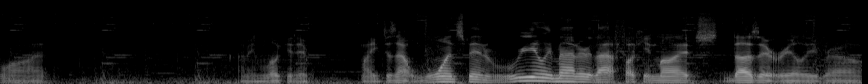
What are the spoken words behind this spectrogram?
a lot. I mean, look at it. Like, does that one spin really matter that fucking much? Does it really, bro?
